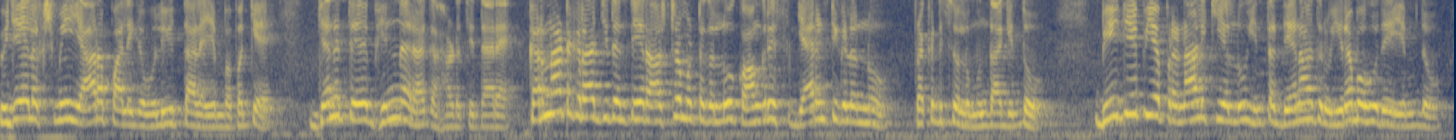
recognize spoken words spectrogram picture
ವಿಜಯಲಕ್ಷ್ಮಿ ಯಾರ ಪಾಲಿಗೆ ಒಲಿಯುತ್ತಾಳೆ ಎಂಬ ಬಗ್ಗೆ ಜನತೆ ಭಿನ್ನ ರಾಗ ಹಾಡುತ್ತಿದ್ದಾರೆ. ಕರ್ನಾಟಕ ರಾಜ್ಯದಂತೆ ರಾಷ್ಟ್ರಮಟ್ಟದಲ್ಲೂ ಕಾಂಗ್ರೆಸ್ ಗ್ಯಾರಂಟಿಗಳನ್ನು ಪ್ರಕಟಿಸಲು ಮುಂದಾಗಿದ್ದು, ಬಿಜೆಪಿಯ ಪ್ರಣಾಳಿಕೆಯಲ್ಲೂ ಇಂಥದ್ದೇನಾದರೂ ಇರಬಹುದೇ ಎಂದು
